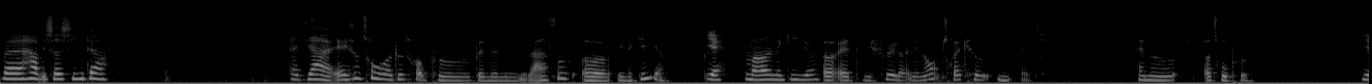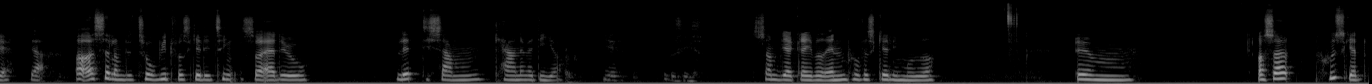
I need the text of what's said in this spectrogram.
hvad har vi så at sige der? At jeg er asatro, og du tror på blandt andet universet og energier. Ja, meget energi, ja. Og at vi føler en enorm tryghed i at have noget at tro på. Og også selvom det er to vidt forskellige ting, så er det jo lidt de samme kerneværdier, Ja, det er præcis. som bliver grebet an på forskellige måder. Øhm, og så husk, at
